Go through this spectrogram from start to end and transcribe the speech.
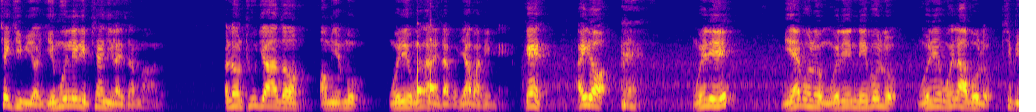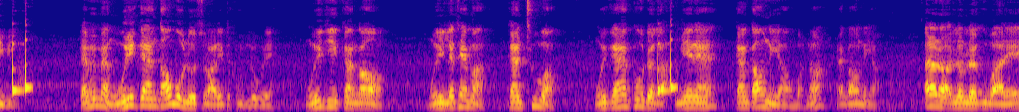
ချိတ်ကြည့်ပြီးတော့ရင်မွေးလေးတွေဖြန့်ကြည့်လိုက်စမ်းပါလို့အလွန်ထူးခြားသောအောင်မြင်မှု ငွေတွေဝင်လာတဲ့တက်ကိုရပါလိမ့်မယ်ကဲအဲ့တော့ငွေတွေမြဲဖို့လို့ငွေတွေနေဖို့လို့ငွေတွေဝင်လာဖို့လို့ဖြစ်ပြီးပြီဒါပေမဲ့ငွေကံကောင်းဖို့လို့ဆိုတာလေးတစ်ခုလိုတယ်ငွေကြီးကံကောင်းငွေလက်ထဲမှာကံထူးအောင်ငွေကံကိုယ့်အတွက်ကအမြဲတမ်းကံကောင်းနေအောင်ပေါ့နော်ကံကောင်းနေအောင်အဲ့တော့အလွန်လွယ်ကူပါတယ်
